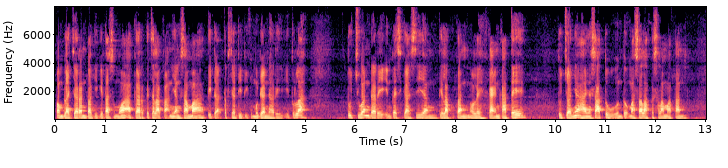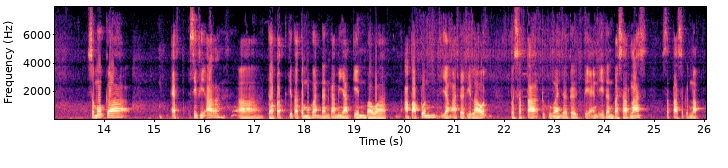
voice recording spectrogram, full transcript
pembelajaran bagi kita semua agar kecelakaan yang sama tidak terjadi di kemudian hari. Itulah tujuan dari investigasi yang dilakukan oleh KNKT. Tujuannya hanya satu untuk masalah keselamatan. Semoga CVR uh, dapat kita temukan dan kami yakin bahwa apa pun yang ada di laut beserta dukungan dari TNI dan Basarnas serta segenap Eh,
